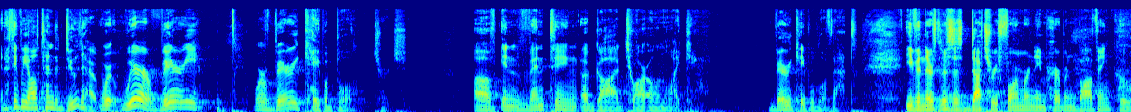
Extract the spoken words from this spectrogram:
and I think we all tend to do that. We're, we're, very, we're very capable, church, of inventing a God to our own liking. Very capable of that. Even there's, there's this Dutch reformer named Herman Bavinck who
